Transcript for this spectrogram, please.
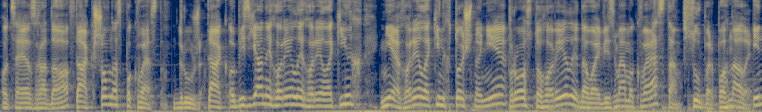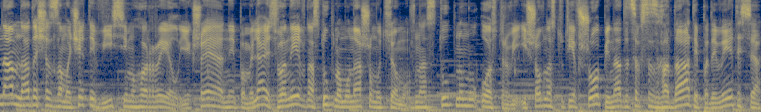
оце я згадав. Так, що в нас по квестам, друже? Так, обіз'яни горили, горила кінг. Ні, горила кінг точно ні. Просто горили. Давай візьмемо квеста. Супер, погнали. І нам треба зараз замочити 8 горил. Якщо я не помиляюсь, вони в наступному нашому цьому. В наступному острові. І що в нас тут є в шопі? Надо це все згадати, подивитися.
